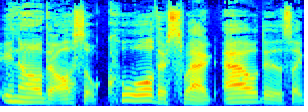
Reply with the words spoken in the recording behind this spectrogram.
you know, they're all so cool. They're swagged out. They're just like,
